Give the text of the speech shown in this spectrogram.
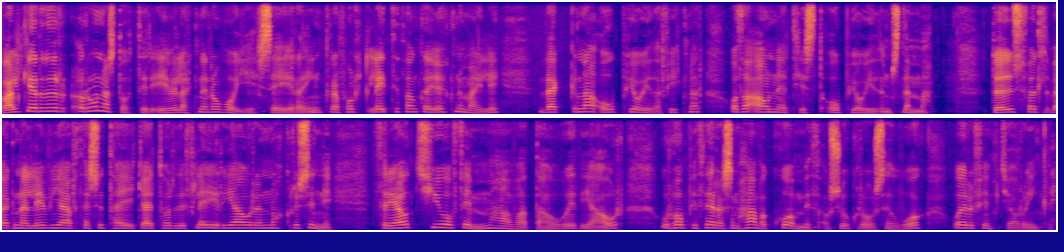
Valgerður Rúnastóttir yfirleiknir á vogi segir að yngra fólk leiti þanga í auknumæli vegna ópjóiða fíknar og það ánetjist ópjóiðum snemma. Döðsföll vegna livja af þessu tægi gæti orðið fleiri ár en nokkru sinni. 35 hafa dáið í ár úr hópi þeirra sem hafa komið á sjúkrós eða vok og eru 50 ára yngri.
